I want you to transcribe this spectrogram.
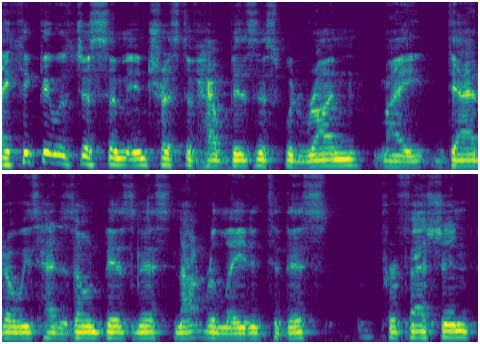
I think there was just some interest of how business would run. My dad always had his own business, not related to this profession,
